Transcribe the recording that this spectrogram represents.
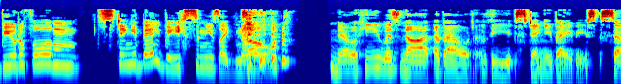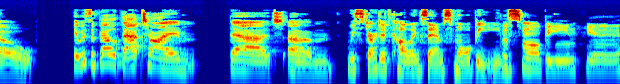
beautiful mm, stingy babies, and he's like, no. No, he was not about the stingy babies. So it was about that time that um we started calling Sam Small Bean. the small bean, yeah.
